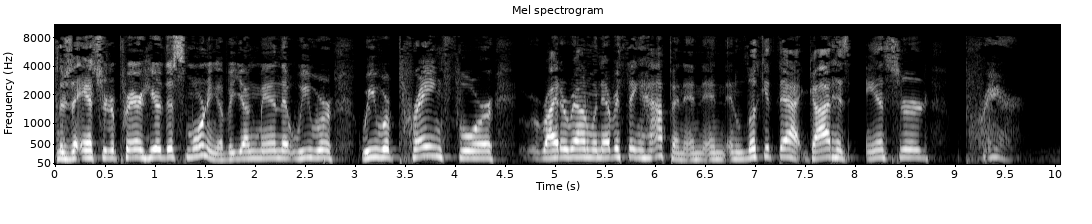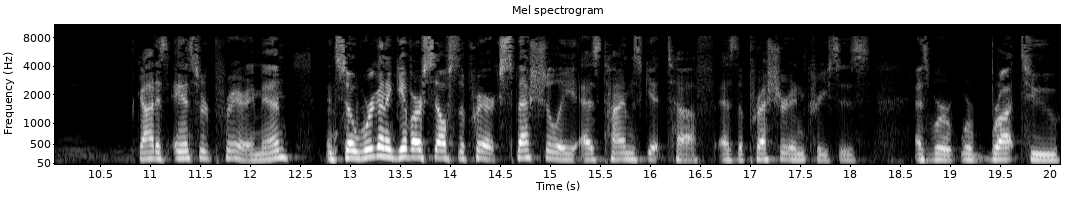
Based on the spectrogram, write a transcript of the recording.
There's an answer to prayer here this morning of a young man that we were, we were praying for right around when everything happened. And, and, and look at that. God has answered prayer. God has answered prayer. Amen. And so we're going to give ourselves to prayer, especially as times get tough, as the pressure increases, as we're, we're brought to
